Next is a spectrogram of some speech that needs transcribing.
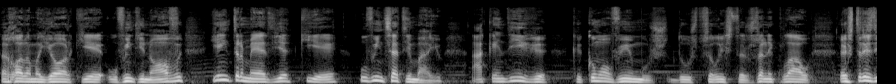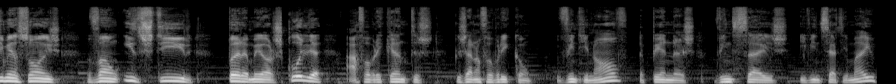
a roda maior que é o 29 e a intermédia que é o 27,5. Há quem diga que, como ouvimos do especialista José Nicolau, as três dimensões vão existir para maior escolha. Há fabricantes que já não fabricam 29, apenas 26 e 27,5.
